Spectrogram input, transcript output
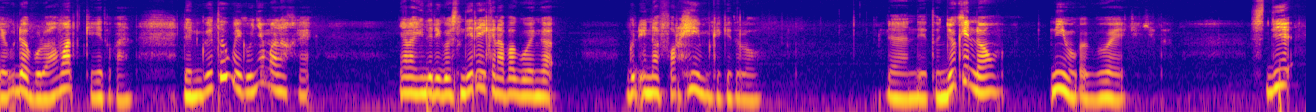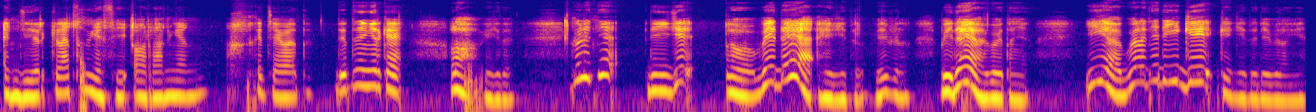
ya udah bodo amat kayak gitu kan. Dan gue tuh begonya malah kayak nyalahin diri gue sendiri kenapa gue nggak good enough for him kayak gitu loh. Dan ditunjukin dong nih muka gue kayak gitu. Dia anjir kelihatan gak sih orang yang kecewa tuh? Dia tuh nyindir kayak loh kayak gitu. Gue liatnya di IG loh beda ya? Kayak gitu. Dia bilang beda ya? Gue tanya. Iya gue liatnya di IG kayak gitu dia bilangnya.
